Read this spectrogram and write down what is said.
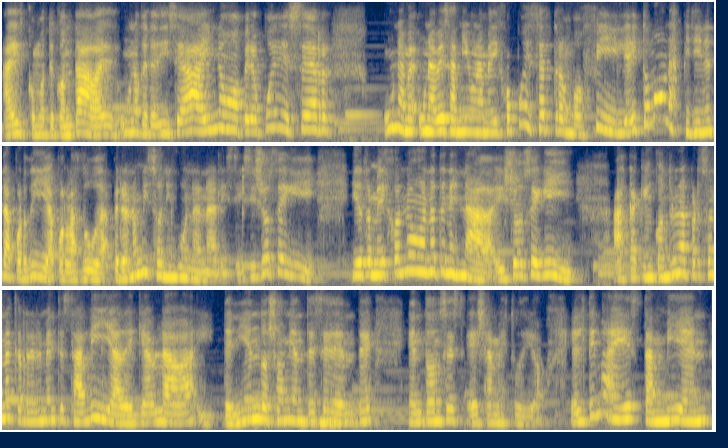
ahí como te contaba, uno que te dice, ay no, pero puede ser, una, una vez a mí una me dijo, puede ser trombofilia, y tomó una aspirineta por día por las dudas, pero no me hizo ningún análisis, y yo seguí, y otro me dijo, no, no tenés nada, y yo seguí, hasta que encontré una persona que realmente sabía de qué hablaba, y teniendo yo mi antecedente, entonces ella me estudió. El tema es también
